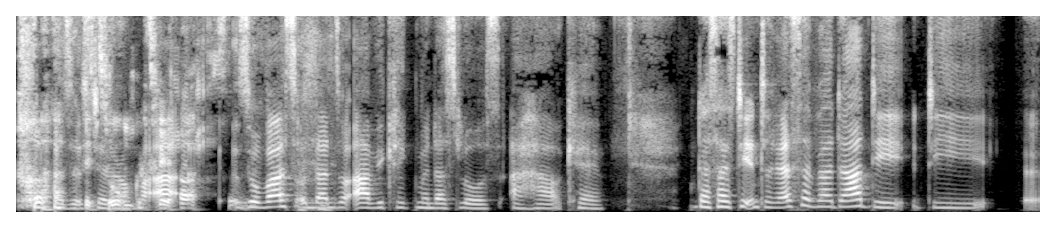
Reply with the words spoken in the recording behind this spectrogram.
Also ist ja so noch ah, sowas und dann so, ah, wie kriegt man das los? Aha, okay. Das heißt, die Interesse war da, die, die, äh,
